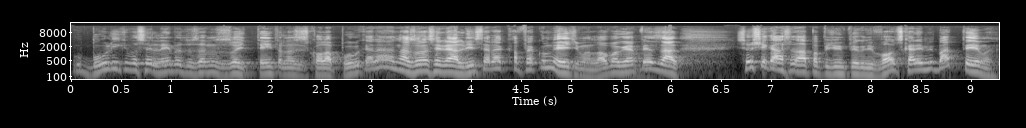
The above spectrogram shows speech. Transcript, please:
O bullying que você lembra dos anos 80 nas escolas públicas, era, na zona cerealista, era café com leite, mano. Lá o bagulho é pesado. Se eu chegasse lá pra pedir um emprego de volta, os caras iam me bater, mano.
